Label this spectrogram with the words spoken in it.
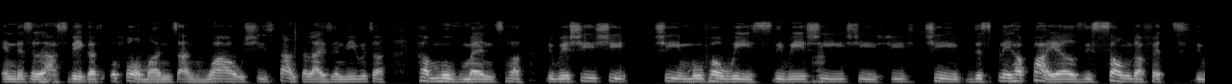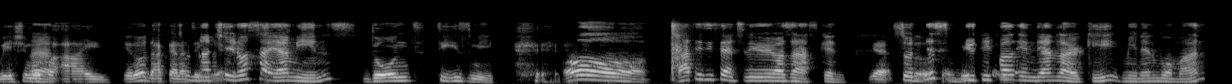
in this Mm. Las Vegas performance, and wow, she's tantalizing me with her her movements, her the way she she she move her waist, the way she mm-hmm. she she she display her piles, the sound of it, the way she move Right. her eyes, you know, that kind So of thing. Nachero Saya means, Don't tease me. oh, that is essentially what I was asking. Yeah, So so this so beautiful Indian larky, meaning woman,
